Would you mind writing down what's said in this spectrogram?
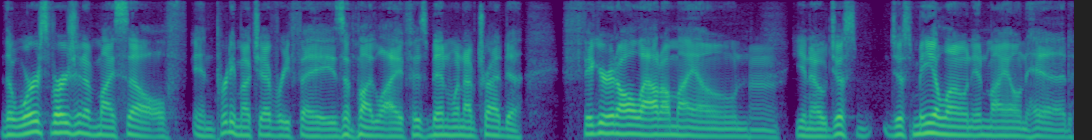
the worst version of myself in pretty much every phase of my life has been when I've tried to figure it all out on my own, Mm, you know, just just me alone in my own head.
